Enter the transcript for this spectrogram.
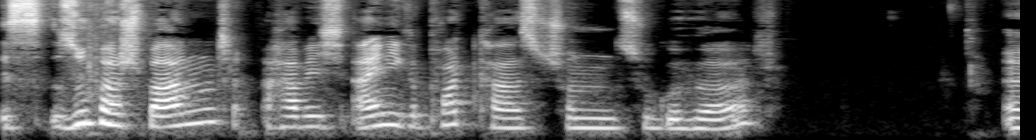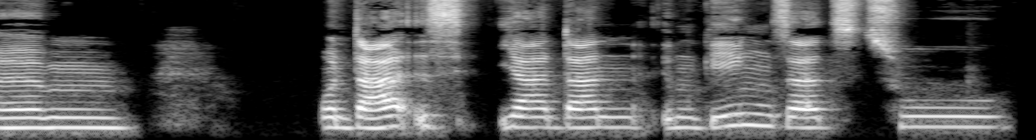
Ist super spannend, habe ich einige Podcasts schon zugehört. Ähm, und da ist ja dann im Gegensatz zu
